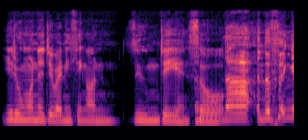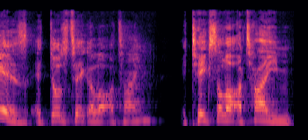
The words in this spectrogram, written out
you don't want to do anything on Zoom, do you? So Nah, and the thing is, it does take a lot of time. It takes a lot of time,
